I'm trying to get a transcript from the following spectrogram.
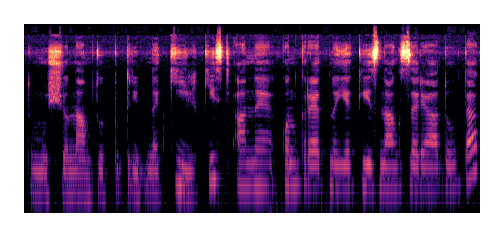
тому що нам тут потрібна кількість, а не конкретно який знак заряду. Так?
